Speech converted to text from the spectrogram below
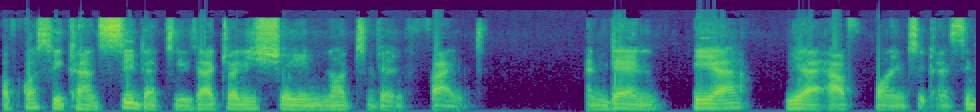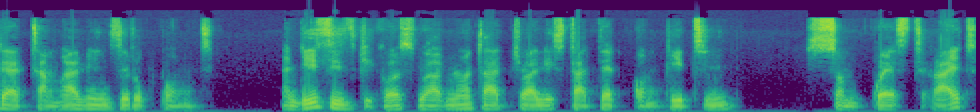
of course, you can see that it's actually showing not verified. And then here, where I have points, you can see that I'm having zero points. And this is because we have not actually started completing some quest, right?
